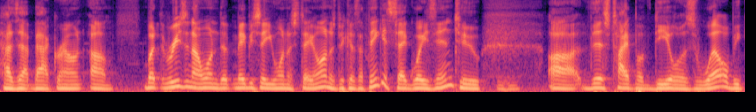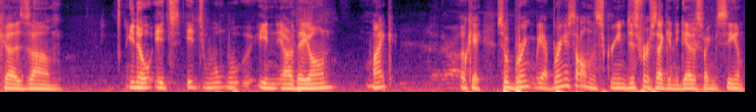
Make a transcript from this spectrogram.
has that background. Um, but the reason I wanted to maybe say you want to stay on is because I think it segues into uh, this type of deal as well because. Um, you know, it's it's. w- w- In, are they on, Mike? Okay, so bring yeah, bring us all on the screen just for a second together so I can see them.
